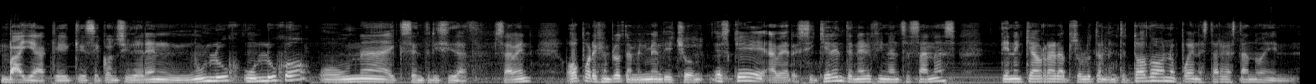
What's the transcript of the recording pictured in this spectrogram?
vaya, que, que, se consideren un lujo, un lujo o una excentricidad, ¿saben? O por ejemplo también me han dicho, es que, a ver, si quieren tener finanzas sanas, tienen que ahorrar absolutamente todo, no pueden estar gastando en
